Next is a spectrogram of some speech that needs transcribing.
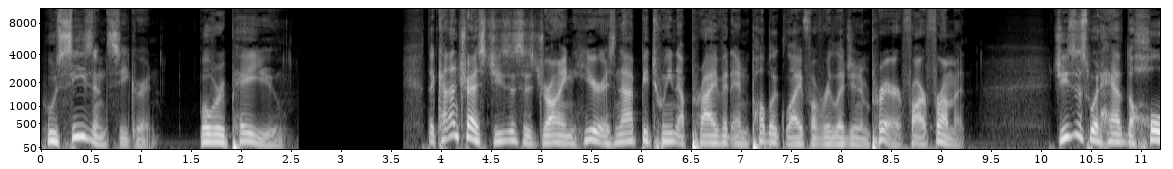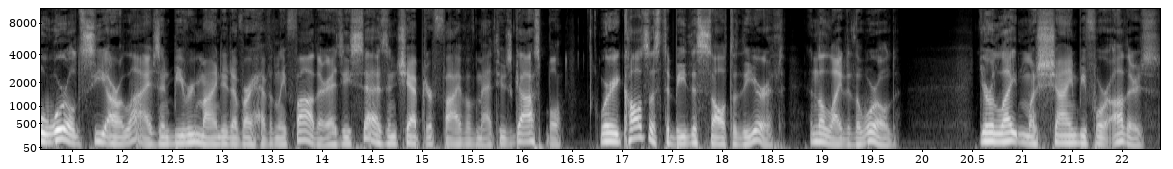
who sees in secret, will repay you. The contrast Jesus is drawing here is not between a private and public life of religion and prayer, far from it. Jesus would have the whole world see our lives and be reminded of our Heavenly Father, as he says in chapter 5 of Matthew's Gospel, where he calls us to be the salt of the earth and the light of the world. Your light must shine before others,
